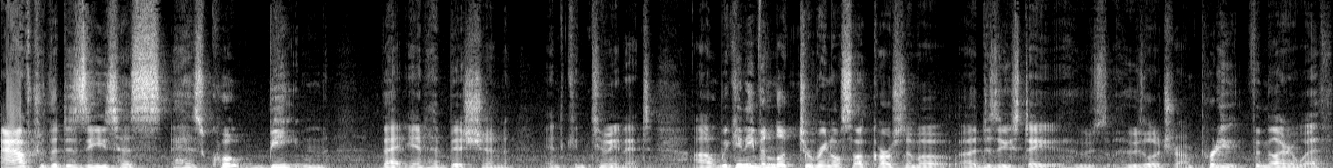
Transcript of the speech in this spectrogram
after the disease has, has quote, beaten that inhibition and continuing it. Uh, we can even look to renal cell carcinoma uh, disease state, whose, whose literature I'm pretty familiar with.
